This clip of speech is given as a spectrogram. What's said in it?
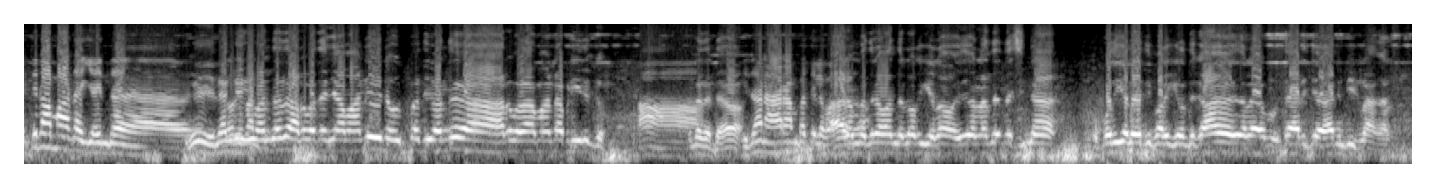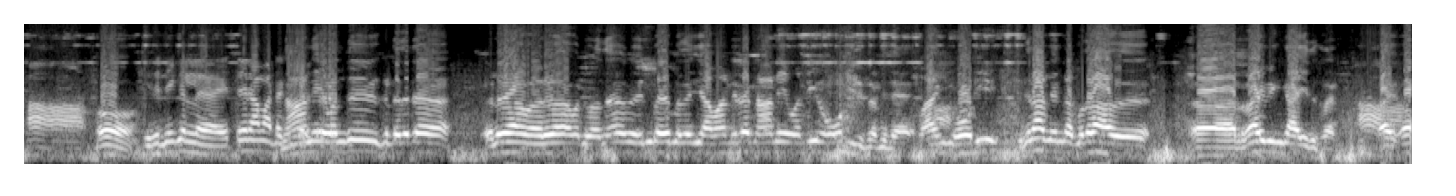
எத்தனாம் ஆண்டு ஐயா இந்த இலங்கைக்கு வந்தது? அறுபத்தஞ்சாம் ஆண்டு இது உற்பத்தி வந்து அறுபதாம் ஆண்டு அப்படி இருக்கும் கிட்டத்தட்ட. இதான் ஆரம்பத்தில். ஆரம்பத்துல வந்த லொரிகளோ இதுல வந்து இந்த சின்ன பொதிகள் ஏற்றி பறிக்கிறதுக்காக இதுல தயாரிச்சு அனுப்பிக்கிறாங்க. ஓ. இது நீங்கள் எத்தனாம் ஆண்டு நானே வந்து கிட்டத்தட்ட எழுபதாம் எழுபதாம் ஆண்டு வந்து எண்பது எண்பத்தஞ்சாம் ஆண்டுல நானே வண்டி ஓடி இருக்கிறேன் இதை. வாங்கி ஓடி இதெல்லாம் என்ற முதலாவது டிரைவிங் ஆகிருக்கிறேன் ஆ. ஓ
